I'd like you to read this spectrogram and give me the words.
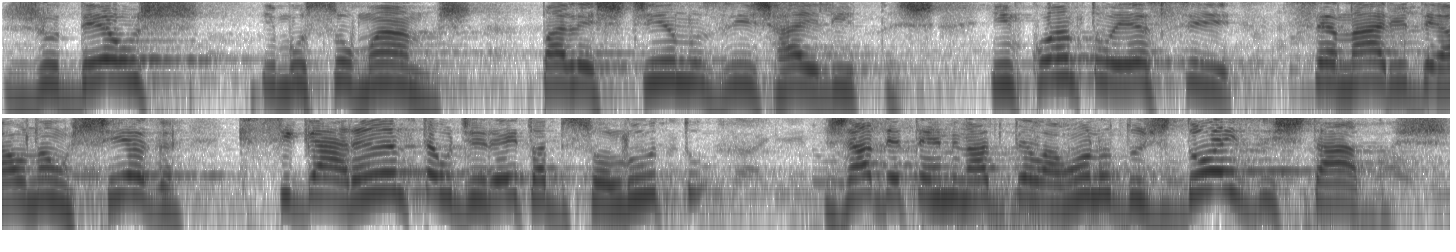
judeus e muçulmanos, palestinos e israelitas. Enquanto esse cenário ideal não chega, que se garanta o direito absoluto, já determinado pela ONU, dos dois Estados.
